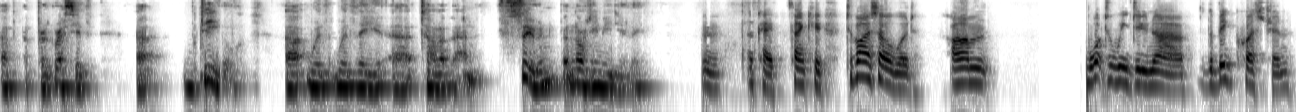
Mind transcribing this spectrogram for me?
a, progressive uh, deal uh, with with the uh, Taliban soon, but not immediately. Mm, okay, thank you, Tobias Ellwood. Um, what do we do now? The big question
